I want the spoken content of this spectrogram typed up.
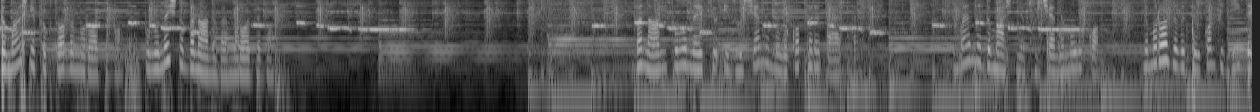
Домашнє фруктове морозиво. Полунично-бананове морозиво. Банан, полуницю і згущене молоко перетерте. У мене домашнє згущене молоко. Для морозива цілком підійде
